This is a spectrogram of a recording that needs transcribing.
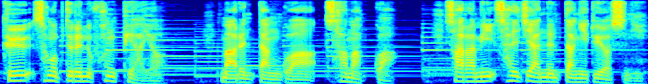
그 성읍들은 황폐하여 마른 땅과 사막과 사람이 살지 않는 땅이 되었으니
